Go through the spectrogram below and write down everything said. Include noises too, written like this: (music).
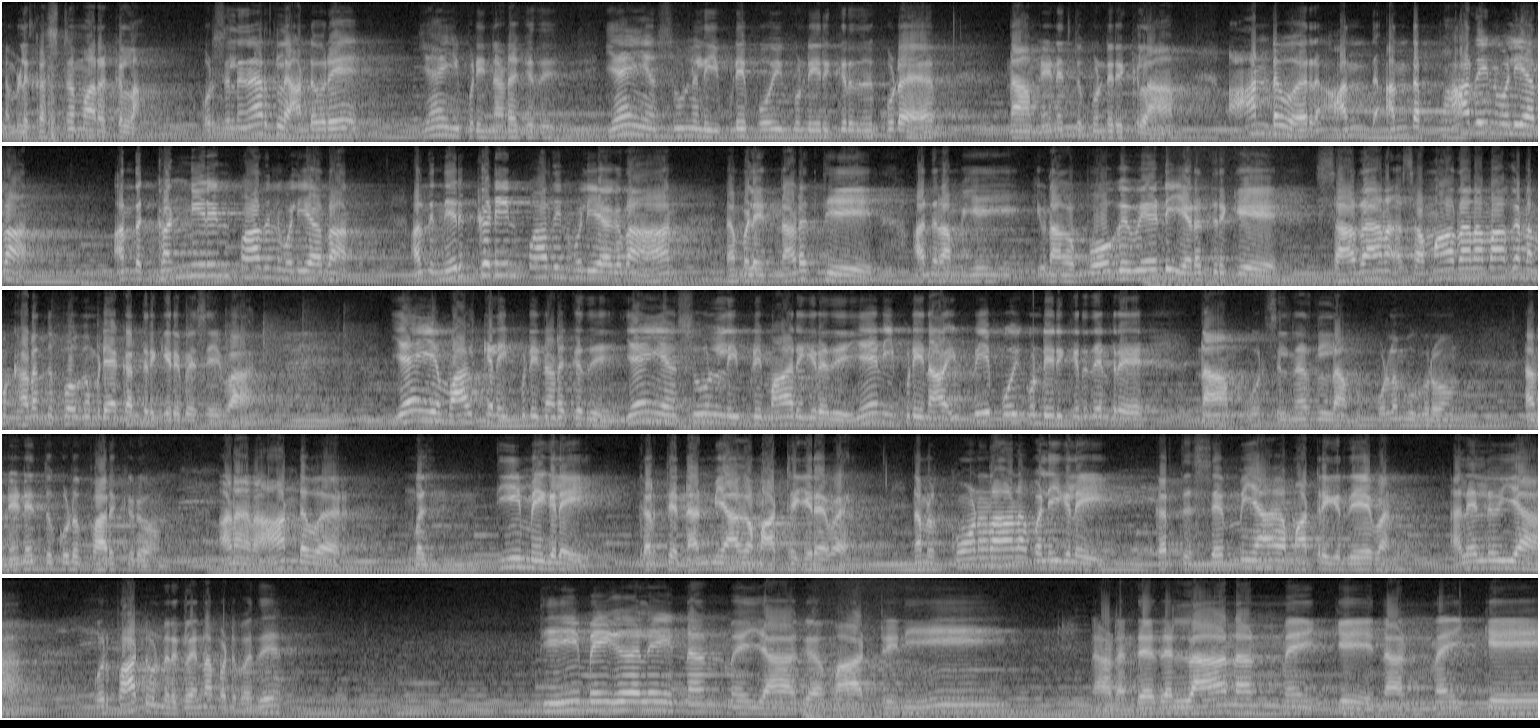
நம்மளுக்கு கஷ்டமாக இருக்கலாம். ஒரு சில நேரத்தில் ஆண்டவரே ஏன் இப்படி நடக்குது? ஏன் என் சூழ்நிலை இப்படியே போய் கொண்டு இருக்கிறது கூட நாம் நினைத்து கொண்டிருக்கலாம். ஆண்டவர் அந்த அந்த பாதையின் வழியாக தான் அந்த கண்ணீரின் பாதையின் வழியாக தான் அந்த நெருக்கடியின் பாதையின் வழியாக தான் நம்மளை நடத்தி அந்த நம்ம நாங்கள் போக வேண்டிய இடத்திற்கு சாதாரண சமாதானமாக நம்ம கடந்து போக முடியாது கத்திருக்கிறவே செய்வார் ஏன் என் வாழ்க்கையில் இப்படி நடக்குது? ஏன் என் சூழ்நிலை இப்படி மாறுகிறது? ஏன் இப்படி நான் இப்படியே போய்கொண்டு இருக்கிறது என்று நாம் ஒரு சில நேரத்தில் நாம் புலம்புகிறோம் நாம் நினைத்து கூட பார்க்கிறோம். ஆனால் ஆண்டவர் உங்கள் தீமைகளை கருத்தை நன்மையாக மாற்றுகிறவர். நம்ம கோணலான வழிகளை கருத்து செம்மையாக மாற்றுகிற தேவன். அல்லேலூயா. ஒரு பாட்டு ஒன்று இருக்குல்ல என்ன பாட்டு தீமைகளை நன்மையாக மாற்றினீ நடந்ததெல்லாம் நன்மைக்கே நன்மைக்கே.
